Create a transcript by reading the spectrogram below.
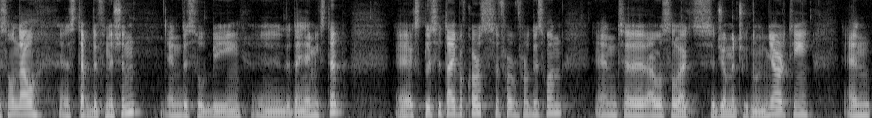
so now step definition and this will be the dynamic step. Uh, explicit type, of course, for, for this one. And uh, I will select geometric nonlinearity. And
